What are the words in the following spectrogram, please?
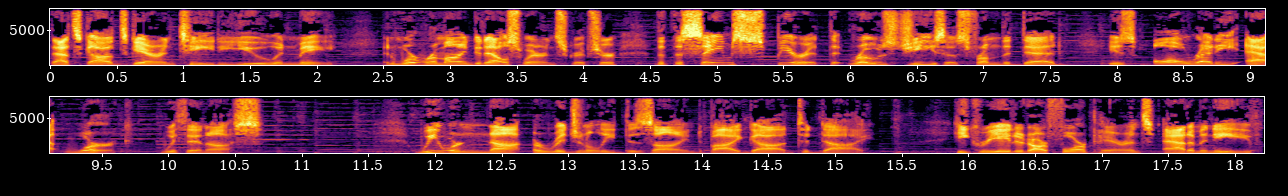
That's God's guarantee to you and me. And we're reminded elsewhere in Scripture that the same Spirit that rose Jesus from the dead is already at work within us. We were not originally designed by God to die. He created our foreparents, Adam and Eve,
